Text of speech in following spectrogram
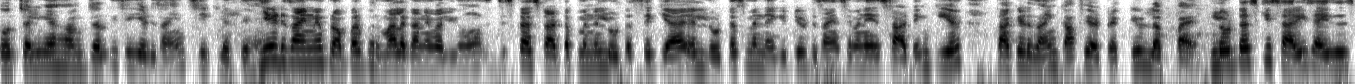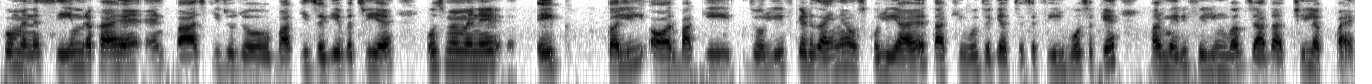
तो चलिए हम जल्दी से ये डिज़ाइन सीख लेते हैं। ये डिज़ाइन में प्रॉपर भरमा लगाने वाली हूँ, जिसका स्टार्टअप मैंने लोटस से किया है। लोटस में नेगेटिव डिज़ाइन से मैंने स्टार्टिंग की है, ताकि डिज़ाइन काफ़ी अट्रैक्टिव लग पाए। लोटस की सारी साइजेस को मैंने सेम रखा है, एंड पास की जो जो बाकी जगह बची है, उसमें मैंने एक कली और बाकी जो लीफ के डिज़ाइन है, उसको लिया है ताकि वो जगह अच्छे से फील हो सके और मेरी फीलिंग वर्क ज़्यादा अच्छी लग पाए।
